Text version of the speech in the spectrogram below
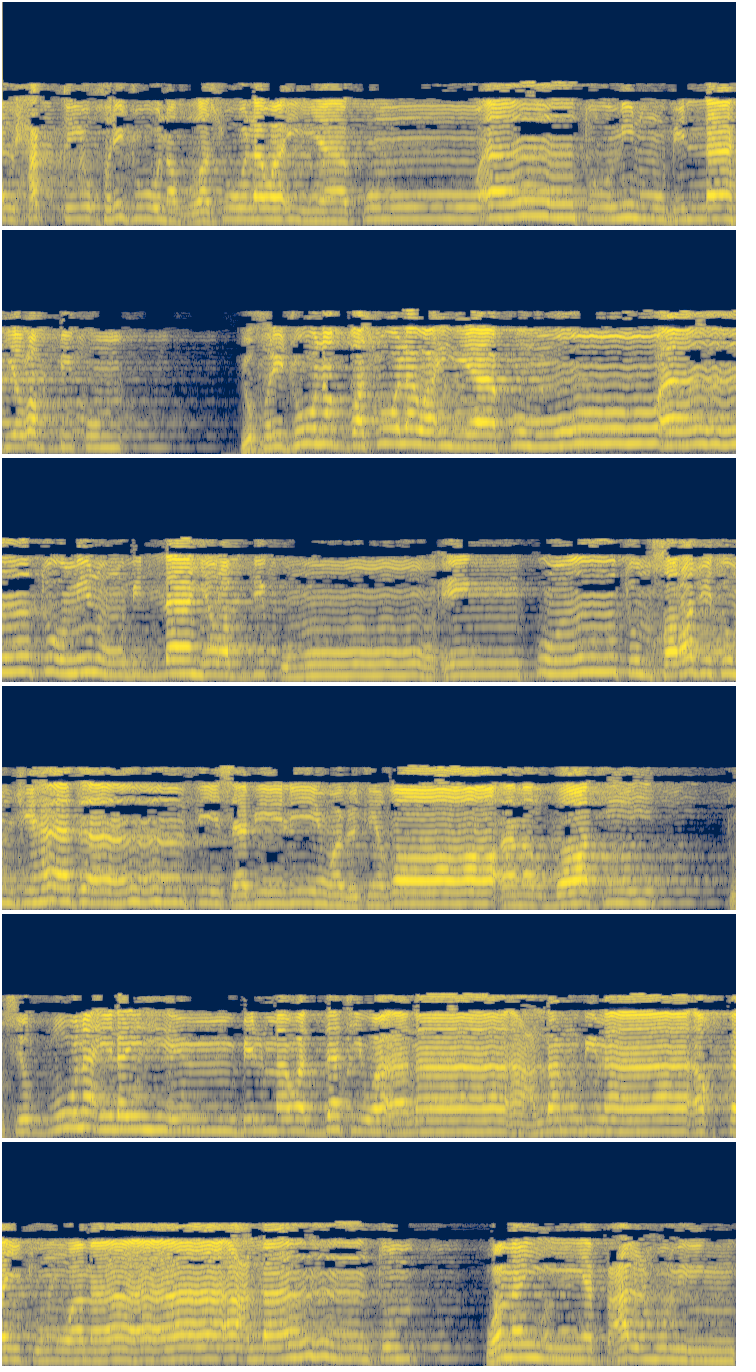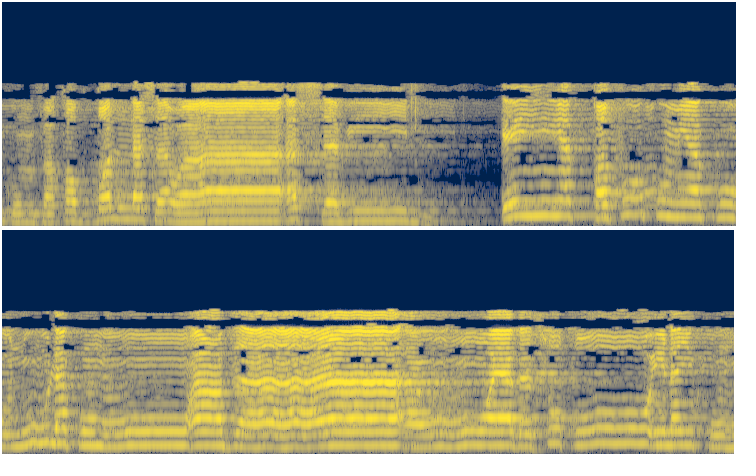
الحق يخرجون الرسول وإياكم أن تؤمنوا بالله ربكم. يخرجون الرسول وإياكم أن تؤمنوا بالله ربكم. إن كنتم خرجتم جهادا في سبيلي وابتغاء مرضاتي. تسرون إليهم بالمودة وأنا أعلم بما أخفيتم وما أعلنتم ومن يفعله منكم فقد ضل سواء السبيل إن يثقفوكم يكونوا لكم أعداء ويبسطوا إليكم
